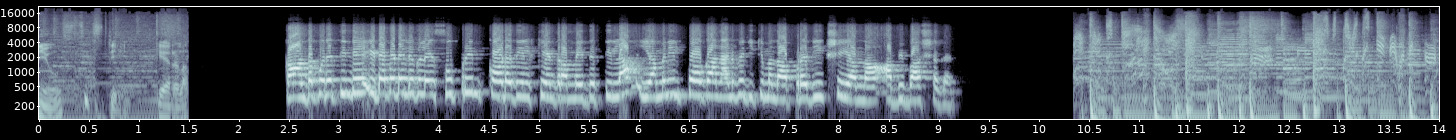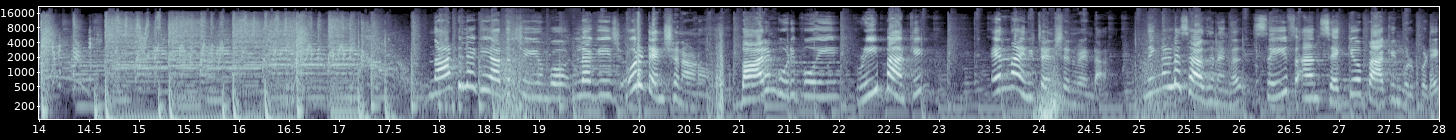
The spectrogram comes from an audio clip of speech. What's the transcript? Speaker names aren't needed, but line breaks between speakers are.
News sixteen Kerala.
കാന്തപുരത്തിന്റെ ഇടപെടലുകളെ supreme കോടതിയിൽ കേന്ദ്രം എതിർത്തില്ല. യമനിൽ പോകാൻ അനുവദിക്കുമെന്ന പ്രതീക്ഷയെന്ന അഭിഭാഷകൻ.
നാട്ടിലേക്ക് യാത്ര ചെയ്യുമ്പോൾ ലഗേജ് ഒരു ടെൻഷനാണോ ഭാരം കൂടി പോയി റീപാക്കിംഗ് എന്നാ ഇനി ടെൻഷൻ വേണ്ട. നിങ്ങളുടെ സാധനങ്ങൾ സേഫ് ആൻഡ് സെക്യൂർ പാക്കിംഗ് ഉൾപ്പെടെ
